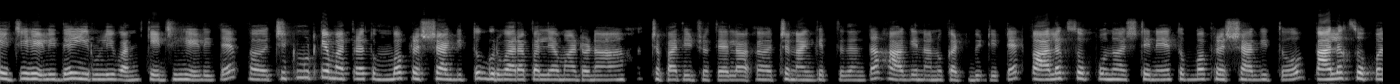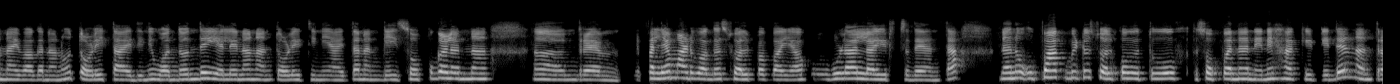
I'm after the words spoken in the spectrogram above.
ಕೆಜಿ ಹೇಳಿದ್ದೆ, ಈರುಳ್ಳಿ ಒಂದ್ ಕೆಜಿ ಹೇಳಿದ್ದೆ. ಚಿಕ್ಕ ಮುಟ್ಕೆ ಮಾತ್ರ ತುಂಬಾ ಫ್ರೆಶ್ ಆಗಿತ್ತು. ಗುರುವಾರ ಪಲ್ಯ ಮಾಡೋಣ, ಚಪಾತಿ ಜೊತೆ ಎಲ್ಲ ಚೆನ್ನಾಗಿರ್ತದೆ ಅಂತ ಹಾಗೆ ನಾನು ಕಟ್ಬಿಟ್ಟಿಟ್ಟೆ. ಪಾಲಕ್ ಸೊಪ್ಪುನು ಅಷ್ಟೇನೆ, ತುಂಬಾ ಫ್ರೆಶ್ ಆಗಿತ್ತು. ಪಾಲಕ್ ಸೊಪ್ಪನ್ನ ಇವಾಗ ನಾನು ತೊಳಿತಾ ಇದ್ದೀನಿ. ಒಂದೊಂದೇ ಎಲೆನ ನಾನು ತೊಳಿತೀನಿ, ಆಯ್ತಾ? ನನ್ಗೆ ಈ ಸೊಪ್ಪುಗಳನ್ನ ಅಂದ್ರೆ ಪಲ್ಯ ಮಾಡುವಾಗ ಸ್ವಲ್ಪ ಭಯ ಹುಳ ಎಲ್ಲ ಇರ್ತದೆ ಅಂತ. ನಾನು ಉಪ್ಪು ಹಾಕ್ಬಿಟ್ಟು ಸ್ವಲ್ಪ ಹೊತ್ತು ಸೊಪ್ಪನ್ನ ನೆನೆ ಹಾಕಿಟ್ಟಿದ್ದೆ. ನಂತರ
